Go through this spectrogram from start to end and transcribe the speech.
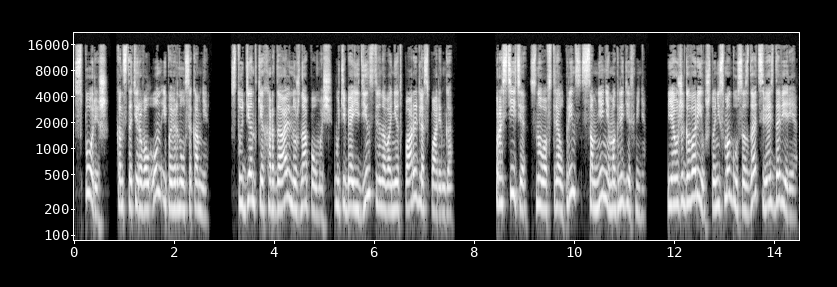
«Споришь», – констатировал он и повернулся ко мне. «Студентке Хардааль нужна помощь. У тебя единственного нет пары для спарринга». «Простите», – снова встрял принц с сомнением, оглядев меня. Я уже говорил, что не смогу создать связь доверия,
